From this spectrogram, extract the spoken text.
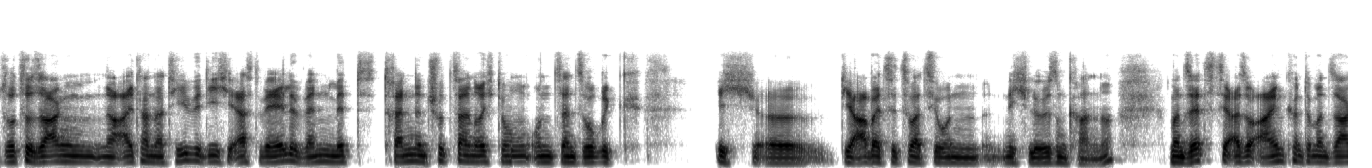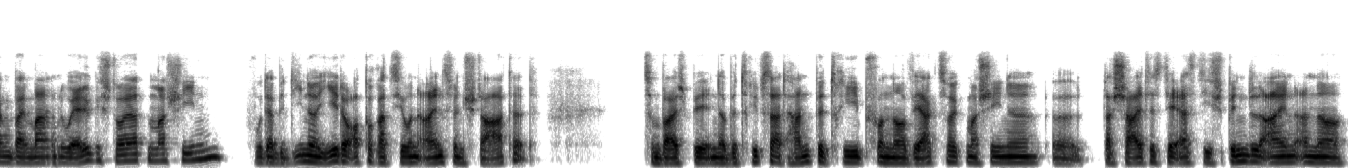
sozusagen eine Alternative, die ich erst wähle, wenn mit trennenden Schutzeinrichtungen und Sensorik ich äh, die Arbeitssituation nicht lösen kann. Ne? Man setzt sie also ein, könnte man sagen, bei manuell gesteuerten Maschinen, wo der Bediener jede Operation einzeln startet zum Beispiel in der Betriebsart Handbetrieb von einer Werkzeugmaschine, äh, da schaltest du erst die Spindel ein an einer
